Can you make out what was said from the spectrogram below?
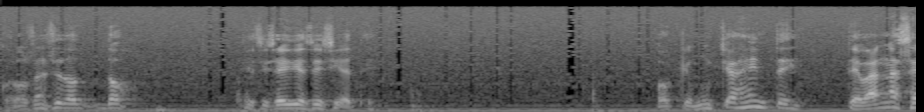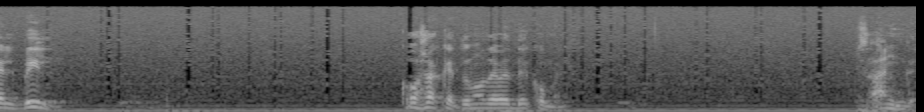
Colosenses 2, 2 16, 17, porque mucha gente te van a servir cosas que tú no debes de comer. Sangre.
